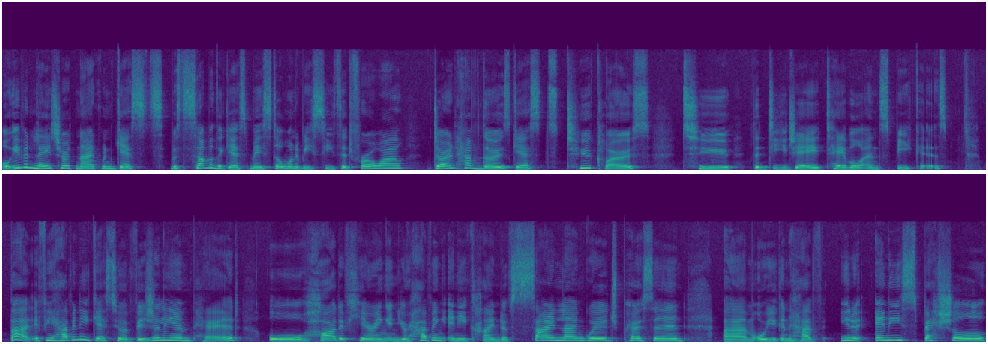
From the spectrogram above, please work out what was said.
or even later at night when guests with some of the guests may still want to be seated for a while, don't have those guests too close to the DJ table and speakers. But if you have any guests who are visually impaired or hard of hearing, and you're having any kind of sign language person, um, or you're going to have, you know, any special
